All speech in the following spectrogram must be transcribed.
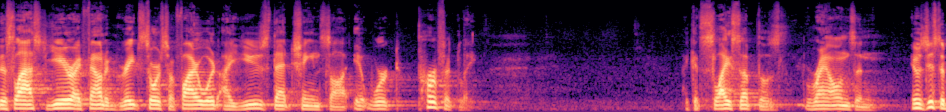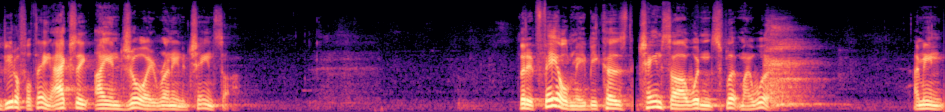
This last year, I found a great source of firewood. I used that chainsaw. It worked perfectly. I could slice up those rounds, and it was just a beautiful thing. Actually, I enjoy running a chainsaw. But it failed me because the chainsaw wouldn't split my wood. I mean,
